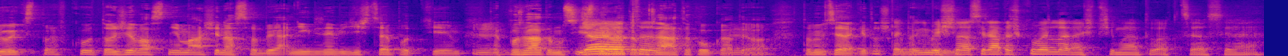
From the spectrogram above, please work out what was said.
UX prvku, to, že vlastně máš je na sobě a nikdy nevidíš, co je pod tím, mm. tak pořád to musíš jo, jo, to, pořád to koukat, jo. To mi přijde taky trošku Tak by šlo asi dát trošku vedle, než přímo na tu akci, asi ne.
